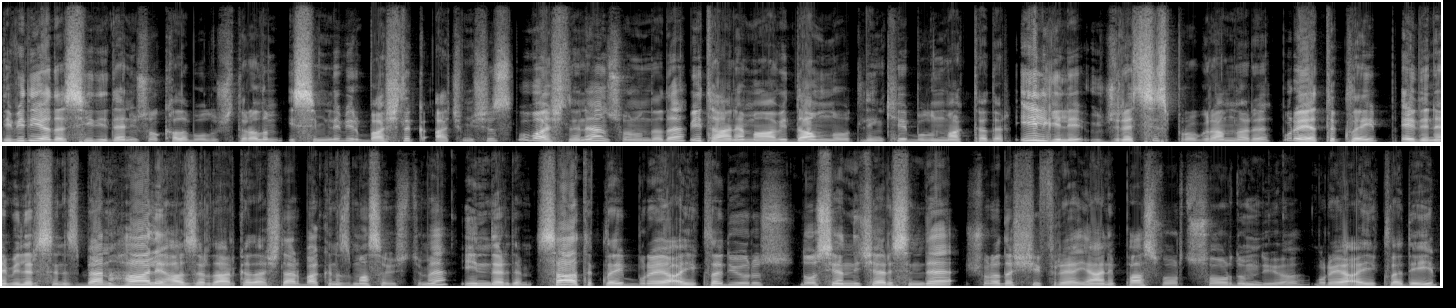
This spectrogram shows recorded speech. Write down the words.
DVD ya da CD'den ISO kalıbı oluşturalım isimli bir başlık açmışız. Bu başlığın en sonunda da bir tane mavi download linki bulunmaktadır. İlgili ücretsiz programları buraya tıklayıp edinebilirsiniz. Ben hali hazırda arkadaşlar bakınız masa üstüme indirdim. Sağ tıklayıp buraya ayıkla diyoruz. Dosyanın içerisinde şurada şifre yani password sordum diyor. Buraya ayıkla deyip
